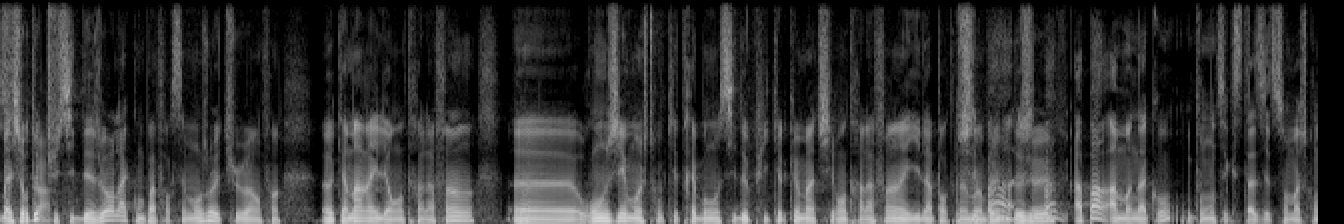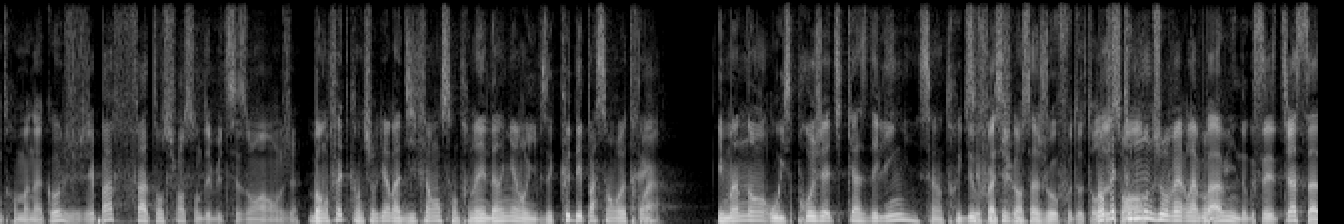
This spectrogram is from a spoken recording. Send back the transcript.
Bah, surtout que tu cites des joueurs là qui n'ont pas forcément joué, tu vois. Enfin, euh, Camara, il est rentré à la fin. Euh, Rongier, moi, je trouve qu'il est très bon aussi depuis quelques matchs. Il rentre à la fin et il apporte quand même un peu de jeu. pas à part à Monaco, où tout le monde s'est extasié de son match contre Monaco, j'ai pas fait attention à son début de saison à Angers. Bah, en fait, quand tu regardes la différence entre l'année dernière où il faisait que des passes en retrait Ouais. et maintenant où il se projette, il casse des lignes, c'est un truc de C'est fou. facile tu quand ça joue au foot autour Mais en de fait, soi. tout le hein. monde joue vers l'avant. Bah oui, donc c'est, tu vois, ça,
